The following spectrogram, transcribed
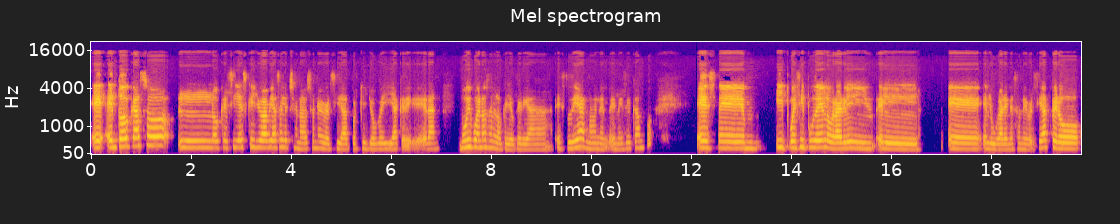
Eh, en todo caso, lo que sí es que yo había seleccionado esa universidad porque yo veía que eran muy buenos en lo que yo quería estudiar, ¿no? En, el, en ese campo. Este, y pues sí pude lograr el, el, eh, el lugar en esa universidad, pero,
